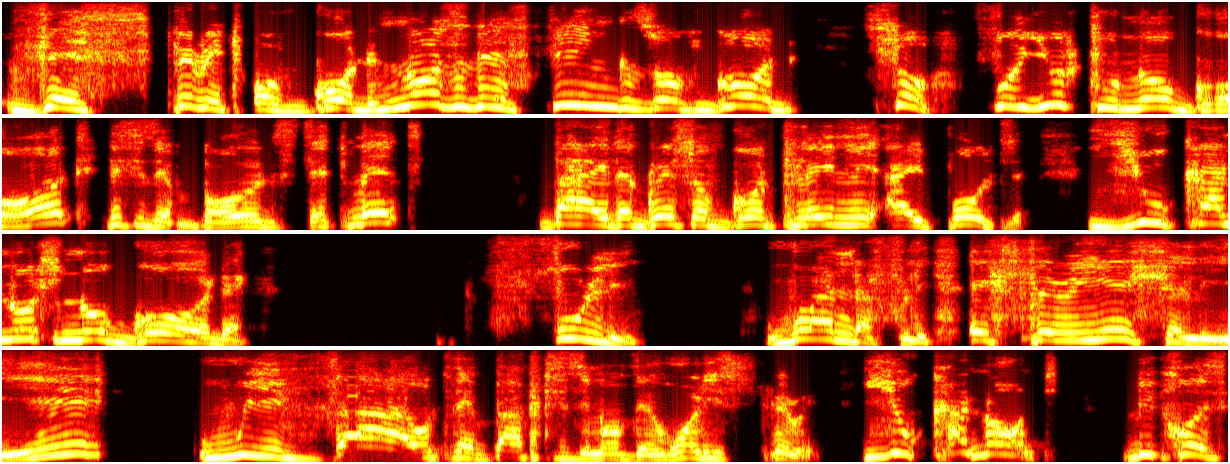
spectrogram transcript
the spirit of God knows the things of God so, for you to know God, this is a bold statement. By the grace of God, plainly I put, you cannot know God fully, wonderfully, experientially without the baptism of the Holy Spirit. You cannot, because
